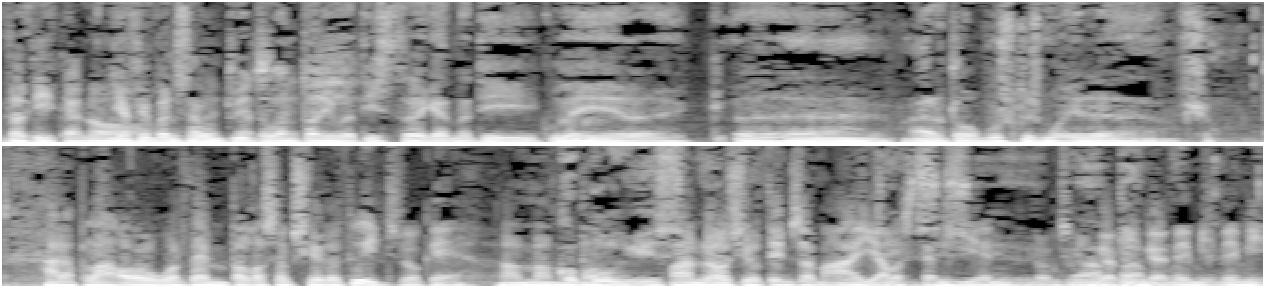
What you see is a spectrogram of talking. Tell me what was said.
tot i que no... Ha fet pensar un tuit de l'Antoni Batista d'aquest matí, que ho deia... Uh, ara te'l molt... Era això. Ara, pla, o el guardem per la secció de tuits, o què? Amb, amb, Com vulguis. Ah, no, si el tens a mà ja Sí, l'estem sí, sí. dient. Doncs Va, vinga, vinga, anem-hi, anem-hi.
